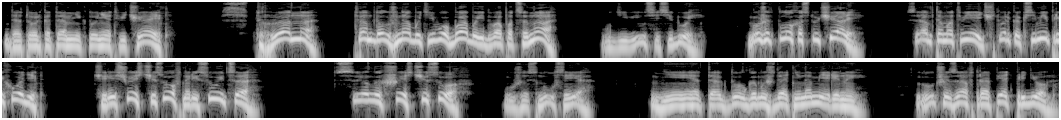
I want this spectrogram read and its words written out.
Да только там никто не отвечает». «Странно! Там должна быть его баба и два пацана!» Удивился Седой. «Может, плохо стучали? Сам-то Матвеич только к семи приходит. Через шесть часов нарисуется». «Целых шесть часов!» — ужаснулся я. «Нет, так долго мы ждать не намерены. Лучше завтра опять придем.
